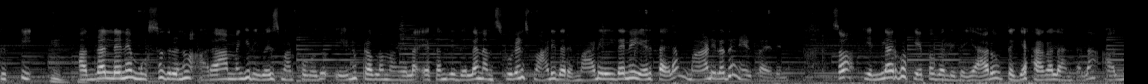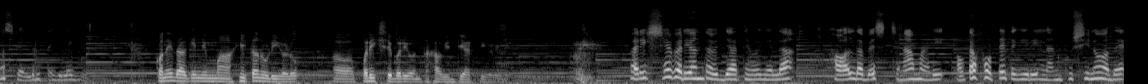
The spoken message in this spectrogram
ಫಿಫ್ಟಿ ಅದರಲ್ಲೇ ಮುಗಿಸಿದ್ರು ಆರಾಮಾಗಿ ರಿವೈಸ್ ಮಾಡ್ಕೋಬೋದು. ಏನು ಪ್ರಾಬ್ಲಮ್ ಆಗಲ್ಲ. ಯಾಕಂದ್ರೆ ಇದೆಲ್ಲ ನಮ್ಮ ಸ್ಟೂಡೆಂಟ್ಸ್ ಮಾಡಿದ್ದಾರೆ. ಮಾಡಿಲ್ದೇನೆ ಹೇಳ್ತಾ ಇಲ್ಲ ಮಾಡಿರೋದನ್ನ ಹೇಳ್ತಾ ಇದ್ದೀನಿ. ಸೊ ಎಲ್ಲರಿಗೂ ಕೇಪಬಲ್ ಇದೆ. ಯಾರೂ ತೆಗಿಯೋಕ್ಕಾಗಲ್ಲ ಅಂತಲ್ಲ ಆಲ್ಮೋಸ್ಟ್ ಎಲ್ಲರೂ ತೆಗಿಲೇಬೋದು ಕೊನೆಯದಾಗಿ ನಿಮ್ಮ ಹಿತನುಡಿಗಳು ಪರೀಕ್ಷೆ ಬರೆಯುವಂತಹ ವಿದ್ಯಾರ್ಥಿಗಳಿಗೆ. ಪರೀಕ್ಷೆ ಬರೆಯುವಂಥ ವಿದ್ಯಾರ್ಥಿಗಳಿಗೆಲ್ಲ ಆಲ್ ದ ಬೆಸ್ಟ್ ಚೆನ್ನಾಗಿ ಮಾಡಿ. ಔಟ್ ಆಫ್ ಔಟೇ ತೆಗೀರಿ ನನ್ನ ಖುಷಿನೂ ಅದೇ.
